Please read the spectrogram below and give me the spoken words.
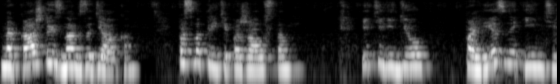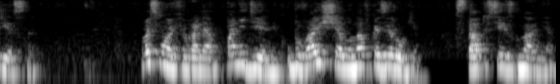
на каждый знак зодиака. Посмотрите, пожалуйста. Эти видео полезны и интересны. 8 февраля, понедельник, убывающая луна в Козероге, в статусе изгнания.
